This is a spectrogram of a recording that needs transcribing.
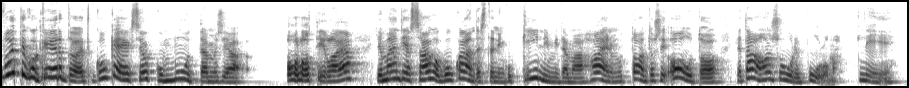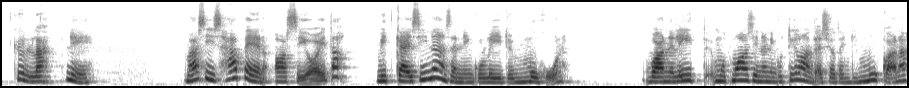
Voitteko kertoa, että kokeeko joku muut tämmöisiä olotiloja? Ja mä en tiedä, saako kukaan tästä niinku kiinni, mitä mä haen, mutta tää on tosi outoa. Ja tää on suuri pulma. niin, kyllä. Niin. Mä siis häpeen asioita, mitkä ei sinänsä niinku liity muhun. Vaan ne liittyy, mutta mä oon siinä niinku tilanteessa jotenkin mukana.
